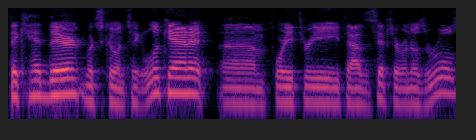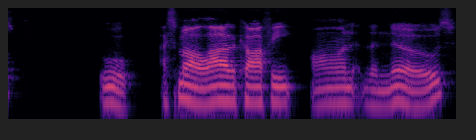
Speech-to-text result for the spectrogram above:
thick head there. Let's go and take a look at it. Um, forty-three thousand sips. Everyone knows the rules. Ooh, I smell a lot of the coffee on the nose.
